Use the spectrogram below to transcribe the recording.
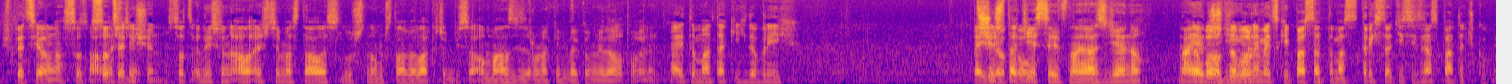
Špeciálna so, Soc ešte- Edition. Soc Edition, ale ešte má stále slušnom stave lak, čo by sa o Mazde s rovnakým vekom nedalo povedať. Aj to má takých dobrých 5 600 rokov. tisíc na jazdeno. Na To bol, to bol nemecký Passat, to má 300 tisíc na spátečku.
